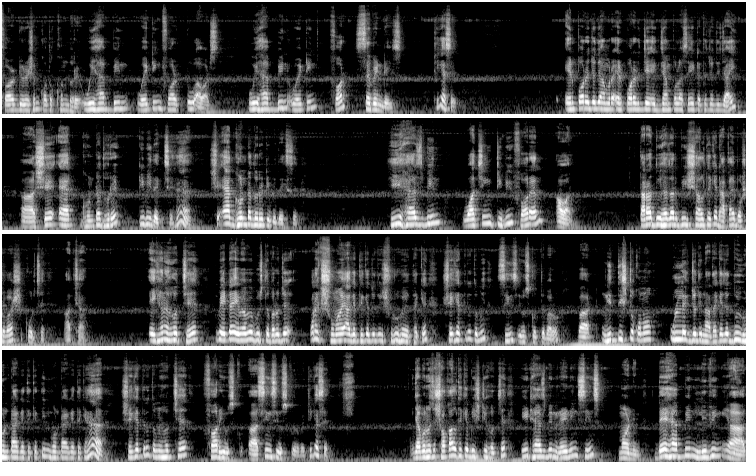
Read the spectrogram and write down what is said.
for duration কতক্ষণ ধরে? We have been waiting for two hours we have been waiting for seven days ঠিক আছে? এরপরে যদি আমরা, এরপরের যে এক্সাম্পল আছে এইটাতে যদি যাই সে এক ঘণ্টা ধরে টিভি দেখছে হ্যাঁ? সে এক ঘণ্টা ধরে টিভি দেখছে। He has been watching TV for an hour তারা দুই হাজার বিশ সাল থেকে ঢাকায় বসবাস করছে। আচ্ছা এইখানে হচ্ছে, তুমি এটা এভাবে বুঝতে পারো যে অনেক সময় আগে থেকে যদি শুরু হয়ে থাকে, সেক্ষেত্রে তুমি সিন্স ইউজ করতে পারো। বা নির্দিষ্ট কোনো উল্লেখ যদি না থাকে যে দুই ঘণ্টা আগে থেকে, তিন ঘণ্টা আগে থেকে হ্যাঁ সেক্ষেত্রে তুমি হচ্ছে ফর ইউজ সিন্স ইউজ করবে, ঠিক আছে? যেমন হচ্ছে সকাল থেকে বৃষ্টি হচ্ছে it has been raining since morning they have been living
